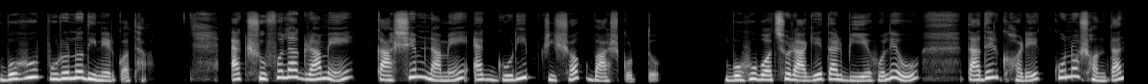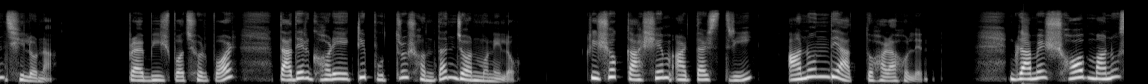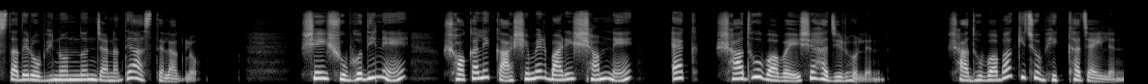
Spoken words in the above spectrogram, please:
বহু পুরনো দিনের কথা। এক সুফলা গ্রামে কাশেম নামে এক গরিব কৃষক বাস করত। বহু বছর আগে তার বিয়ে হলেও তাদের ঘরে কোনো সন্তান ছিল না। প্রায় ২০ বছর পর তাদের ঘরে একটি পুত্র সন্তান জন্ম নিল। কৃষক কাশেম আর তার স্ত্রী আনন্দে আত্মহারা হলেন। গ্রামের সব মানুষ তাদের অভিনন্দন জানাতে আসতে লাগল। সেই শুভদিনে সকালে কাশেমের বাড়ির সামনে এক সাধু বাবা এসে হাজির হলেন। সাধু বাবা কিছু ভিক্ষা চাইলেন।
